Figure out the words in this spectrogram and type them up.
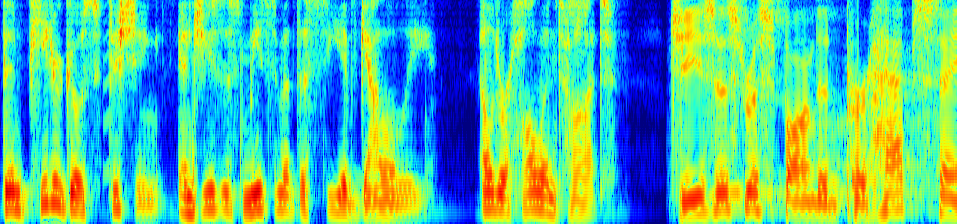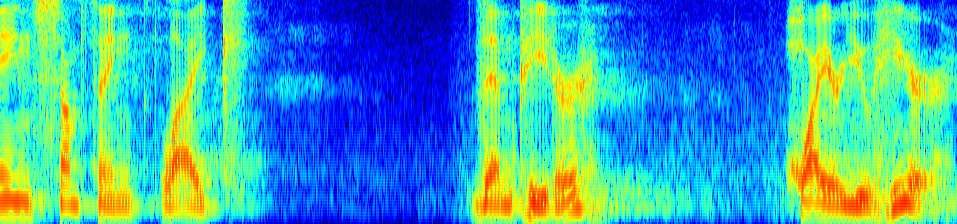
Then Peter goes fishing, and Jesus meets him at the Sea of Galilee. Elder Holland taught Jesus responded, perhaps saying something like, Then, Peter, why are you here?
